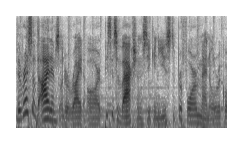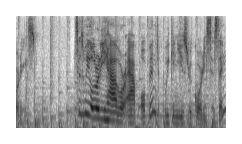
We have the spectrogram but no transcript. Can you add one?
The rest of the items on the right are pieces of actions you can use to perform manual recordings. Since we already have our app opened, we can use Record Existing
